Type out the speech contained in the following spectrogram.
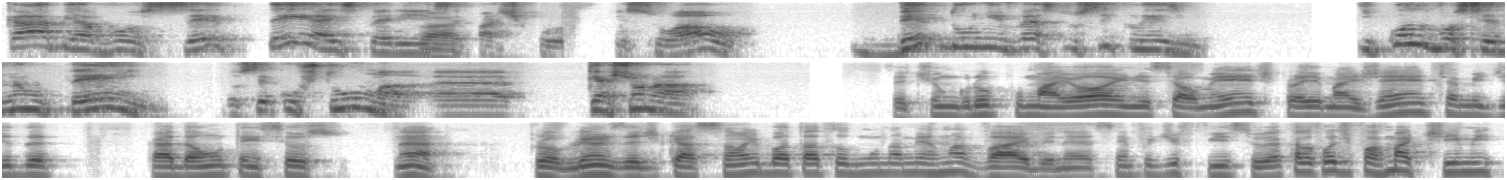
cabe a você ter a experiência claro. particular, pessoal, dentro do universo do ciclismo. E quando você não tem, você costuma é, questionar. Você tinha um grupo maior inicialmente para ir mais gente, à medida cada um tem seus né, problemas de dedicação e botar todo mundo na mesma vibe, né? É sempre difícil. É aquela coisa de formar time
